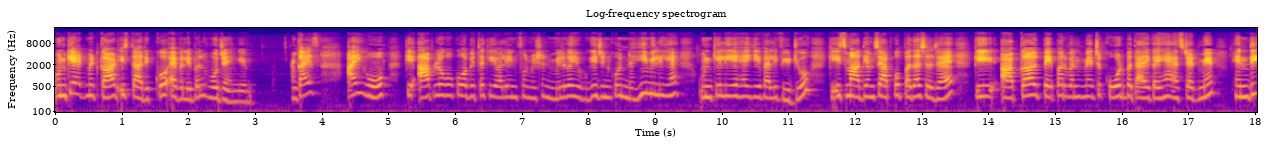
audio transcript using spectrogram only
उनके एडमिट कार्ड इस तारीख को अवेलेबल हो जाएँगे। गाइज़ आई होप कि आप लोगों को अभी तक ये वाली इन्फॉर्मेशन मिल गई होगी जिनको नहीं मिली है उनके लिए है ये वाली वीडियो कि इस माध्यम से आपको पता चल जाए कि आपका पेपर वन में जो कोड बताए गए हैं एस्टेट में हिंदी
